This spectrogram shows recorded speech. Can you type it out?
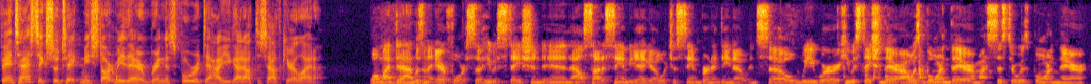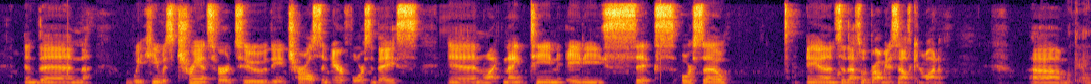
fantastic. So, take me, start me there, and bring us forward to how you got out to South Carolina. Well, my dad was in the Air Force, so he was stationed in outside of San Diego, which is San Bernardino, and so we were. He was stationed there. I was born there. My sister was born there, and then we, he was transferred to the Charleston Air Force Base in like 1986 or so. And so that's what brought me to South Carolina. Um, okay.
